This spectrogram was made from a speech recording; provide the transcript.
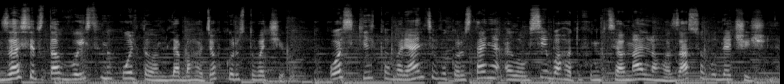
Засіб став воістину культовим для багатьох користувачів. Ось кілька варіантів використання LOC багатофункціонального засобу для чищення.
